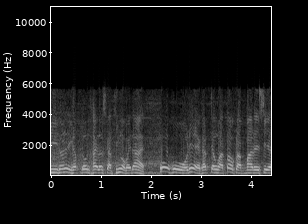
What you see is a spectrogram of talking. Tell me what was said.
ดีเท่านั้นเองครับโดนไทยเราสกัดทิ้งออกไปได้ โอ้โหนี่ครับจังหวะโต้กลับมาเลเซีย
